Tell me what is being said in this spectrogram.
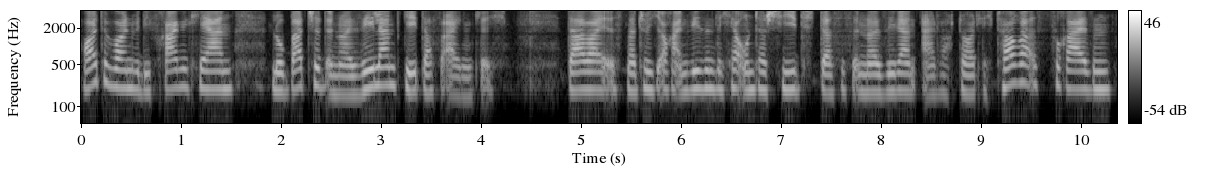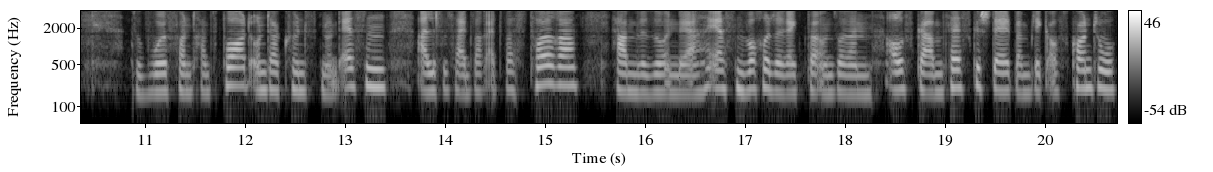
Heute wollen wir die Frage klären, Low Budget in Neuseeland, geht das eigentlich? Dabei ist natürlich auch ein wesentlicher Unterschied, dass es in Neuseeland einfach deutlich teurer ist zu reisen sowohl von Transport, Unterkünften und Essen. Alles ist einfach etwas teurer. Haben wir so in der ersten Woche direkt bei unseren Ausgaben festgestellt beim Blick aufs Konto.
